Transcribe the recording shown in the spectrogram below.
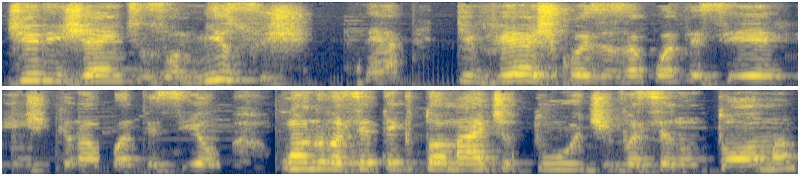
dirigentes omissos, né, que vê as coisas acontecer, finge que não aconteceu. Quando você tem que tomar atitude, você não toma,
